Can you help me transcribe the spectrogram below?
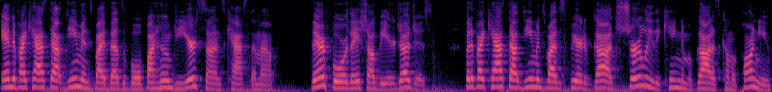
And if I cast out demons by Beelzebul, by whom do your sons cast them out? Therefore they shall be your judges. But if I cast out demons by the Spirit of God, surely the kingdom of God has come upon you.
